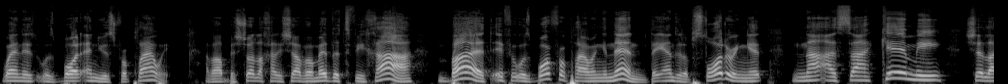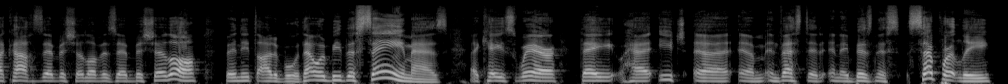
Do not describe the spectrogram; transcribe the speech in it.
when it was bought and used for plowing? But if it was bought for plowing and then they ended up slaughtering it, that would be the same as a case where they had each uh, um, invested in a business separately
